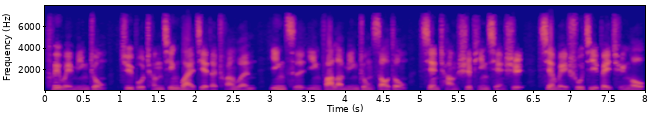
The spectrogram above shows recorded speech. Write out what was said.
推诿民众拒不澄清外界的传闻，因此引发了民众骚动。现场视频显示，县委书记被群殴。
